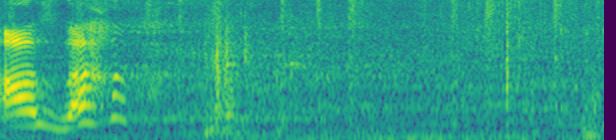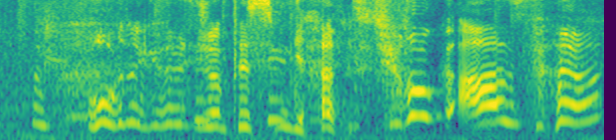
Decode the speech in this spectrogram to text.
az da Orada görünce öpesim geldi. çok az da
